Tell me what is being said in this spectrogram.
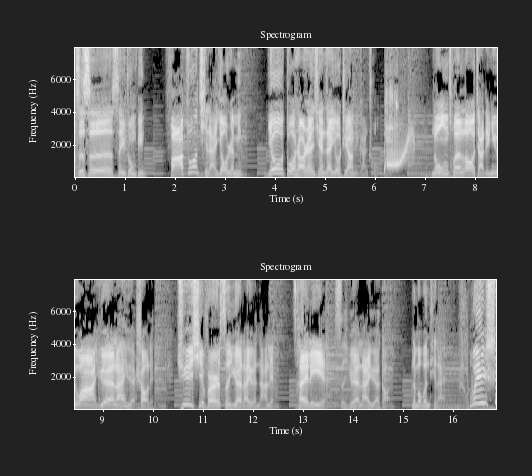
自私是一种病，发作起来要人命。有多少人现在有这样的感触？农村老家的女娃越来越少了，娶媳妇儿是越来越难了，彩礼是越来越高了。那么问题来了，为什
